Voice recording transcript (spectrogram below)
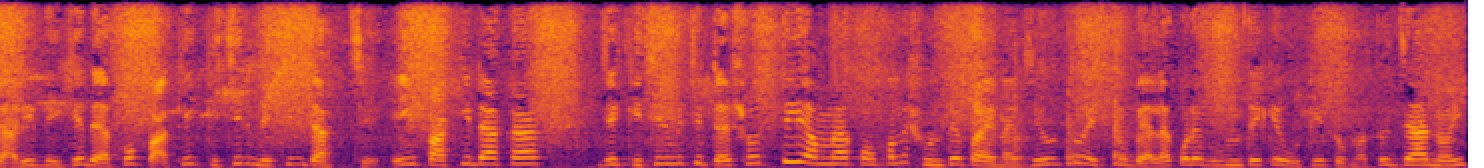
চারিদিকে দেখো পাখি কিচির মিচির ডাকছে এই পাখি ডাকা যে কিচির মিচিরটা সত্যিই আমরা কখনো শুনতে পাই না। যেহেতু একটু বেলা করে ঘুম থেকে উঠি, তোমরা তো জানোই।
